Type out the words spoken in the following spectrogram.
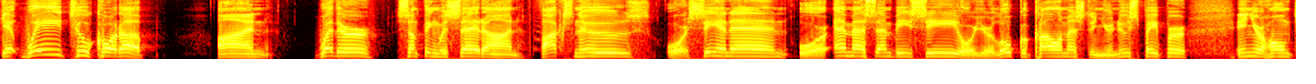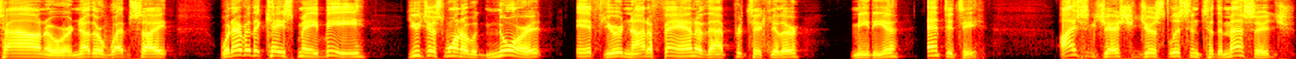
get way too caught up on whether something was said on Fox News or CNN or MSNBC or your local columnist in your newspaper in your hometown or another website. Whatever the case may be, you just want to ignore it if you're not a fan of that particular media entity. I suggest you just listen to the message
